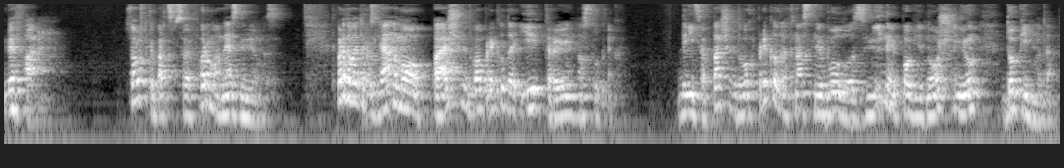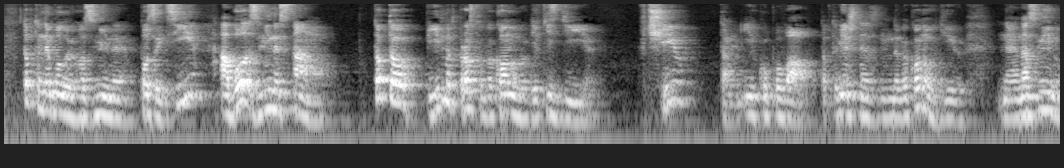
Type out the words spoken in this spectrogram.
gefahren. Знову ж таки, перша форма не змінилася. Тепер давайте розглянемо перші два приклади і три наступних. Дивіться, в перших двох прикладах в нас не було зміни по відношенню до підмета. Тобто не було його зміни позиції або зміни стану. Тобто підмет просто виконував якісь дії. Вчив там, і купував. Тобто він ж не, виконував дію е, на зміну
